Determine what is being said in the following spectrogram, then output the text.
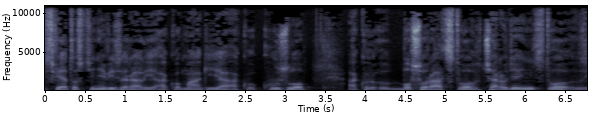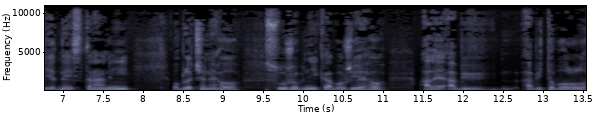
sviatosti nevyzerali ako mágia, ako kúzlo, ako bosoráctvo, čarodejníctvo z jednej strany, oblečeného služobníka Božieho, ale aby, aby to bol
